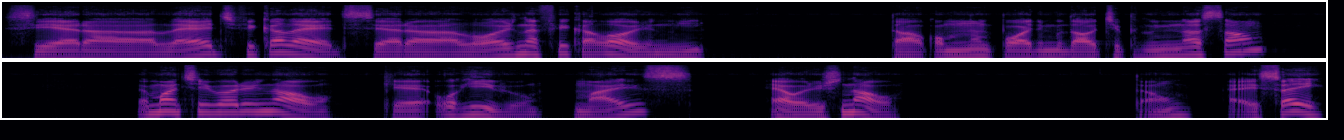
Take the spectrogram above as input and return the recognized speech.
se era LED, fica LED. Se era halógena, fica halógena. Né? Então, como não pode mudar o tipo de iluminação, eu mantive o original, que é horrível, mas é original. Então, é isso aí.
